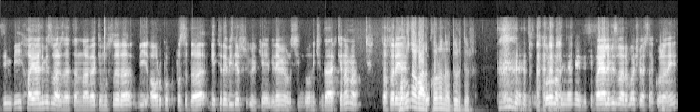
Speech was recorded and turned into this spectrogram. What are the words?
Bizim bir hayalimiz var zaten daha belki Muslera bir Avrupa Kupası da getirebilir ülkeye. Bilemiyoruz şimdi onun için daha erken ama Tafarel'in Korona var, korona. Dur dur. korona dinlemeyiz. Hayalimiz var boş versen koronayı.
